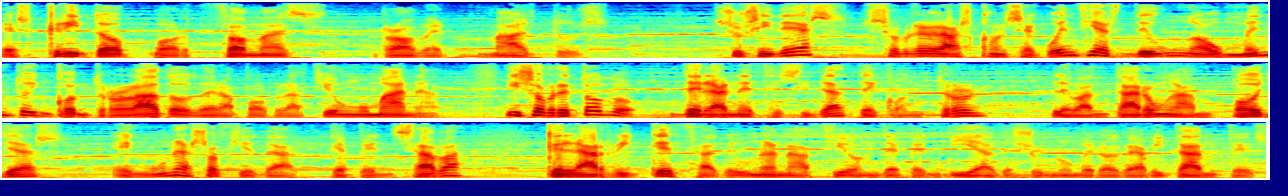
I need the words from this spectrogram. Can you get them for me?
escrito por Thomas Robert Malthus. Sus ideas sobre las consecuencias de un aumento incontrolado de la población humana y sobre todo de la necesidad de control levantaron ampollas en una sociedad que pensaba que la riqueza de una nación dependía de su número de habitantes.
